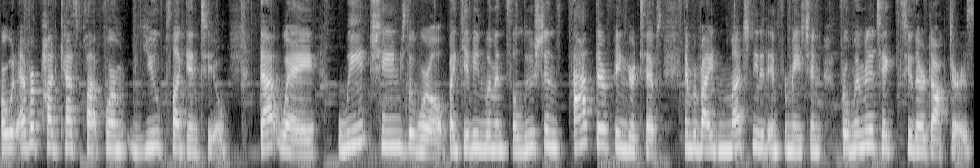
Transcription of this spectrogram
or whatever podcast platform you plug into. That way, we change the world by giving women solutions at their fingertips and provide much needed information for women to take to their doctors.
